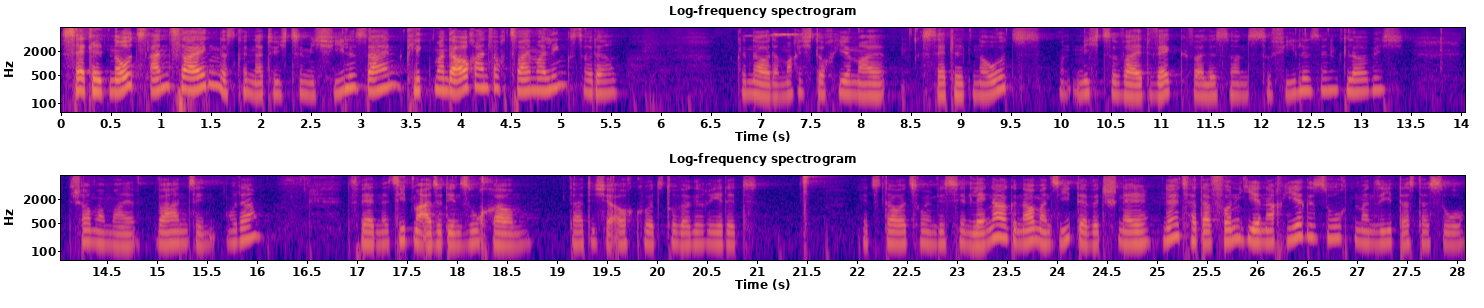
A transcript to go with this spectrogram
Settled Notes anzeigen, das können natürlich ziemlich viele sein. Klickt man da auch einfach zweimal links oder? Genau, dann mache ich doch hier mal Settled Notes und nicht so weit weg, weil es sonst zu viele sind, glaube ich. Schauen wir mal, Wahnsinn, oder? Das werden, jetzt sieht man also den Suchraum, da hatte ich ja auch kurz drüber geredet, Jetzt dauert es wohl ein bisschen länger. Genau, man sieht, der wird schnell. Ne, jetzt hat er von hier nach hier gesucht man sieht, dass das so.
